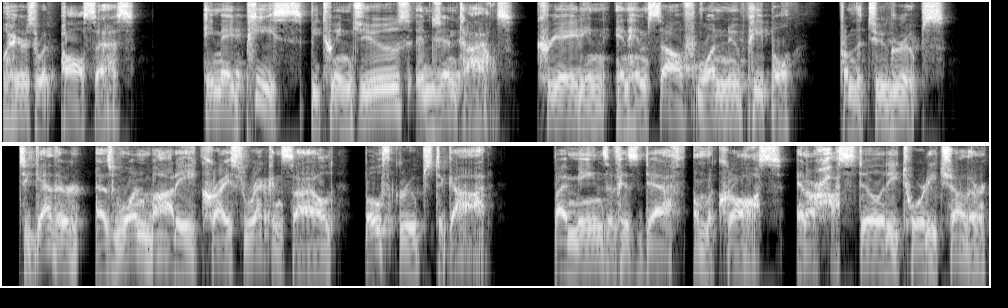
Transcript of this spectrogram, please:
Well, here's what Paul says He made peace between Jews and Gentiles, creating in himself one new people from the two groups Together, as one body, Christ reconciled both groups to God by means of his death on the cross, and our hostility toward each other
